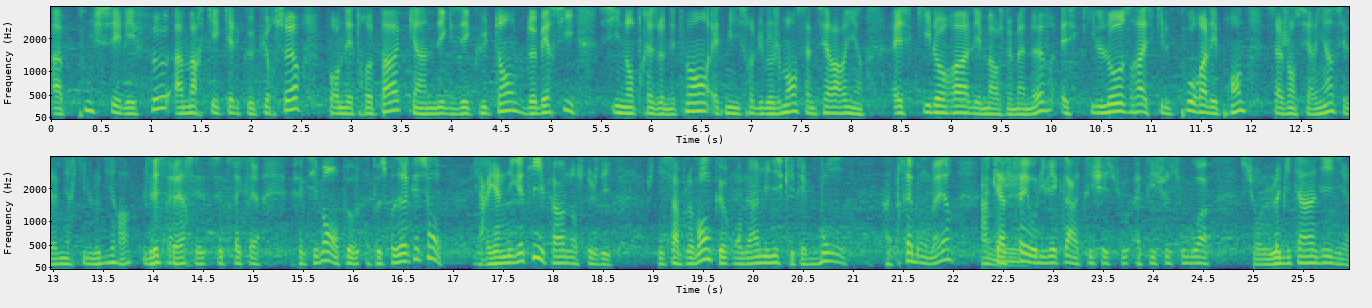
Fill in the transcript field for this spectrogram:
à pousser les feux, à marquer quelques curseurs pour n'être pas qu'un exécutant de Bercy. Sinon, très honnêtement, être ministre du logement, ça ne sert à rien. Est-ce qu'il aura les marges de manœuvre? Est-ce qu'il osera? Est-ce qu'il pourra les prendre? Ça, j'en sais rien. C'est l'avenir qui le dira. Je C'est l'espère. très- C'est c'est très clair. Effectivement, on peut, on peut se poser la question. Il n'y a rien de négatif hein, dans ce que je dis. Je dis simplement qu'on a un ministre qui était bon, un très bon maire. Ah, ce qu'a mais- fait Olivier Klein à Clichy-sous-Bois sur l'habitat indigne,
